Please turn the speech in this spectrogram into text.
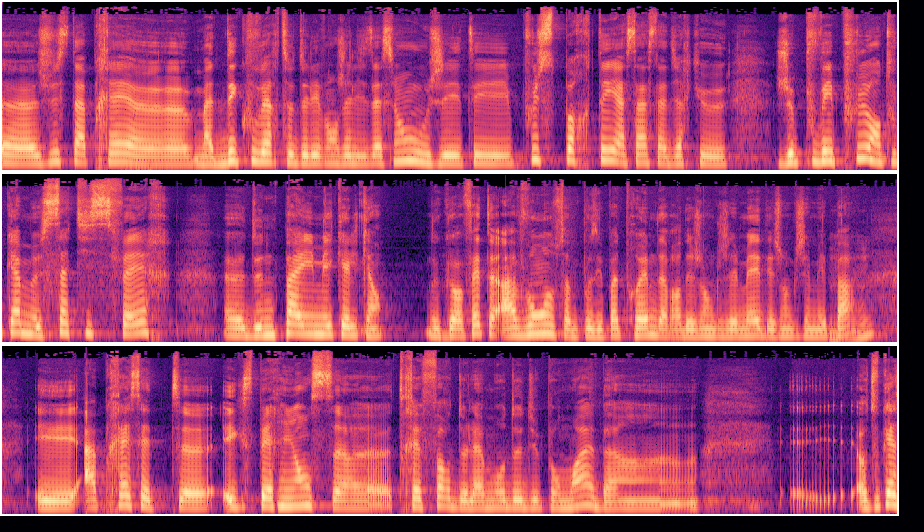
euh, juste après euh, ma découverte de l'évangélisation où j'ai été plus portée à ça, c'est-à-dire que je pouvais plus, en tout cas, me satisfaire euh, de ne pas aimer quelqu'un. Donc en fait, avant, ça me posait pas de problème d'avoir des gens que j'aimais, des gens que j'aimais pas. Mhm. Et après cette expérience très forte de l'amour de Dieu pour moi, eh ben en tout cas,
